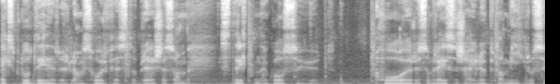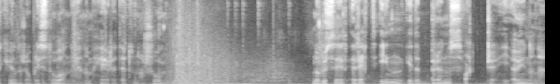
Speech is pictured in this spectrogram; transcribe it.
eksploderer langs hårfestet og brer seg som strittende gåsehud. Håret som reiser seg i løpet av mikrosekunder og blir stående gjennom hele detonasjonen. Når du ser rett inn i det brønnsvarte i øynene,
